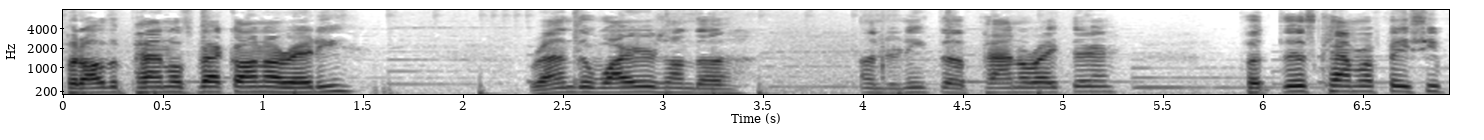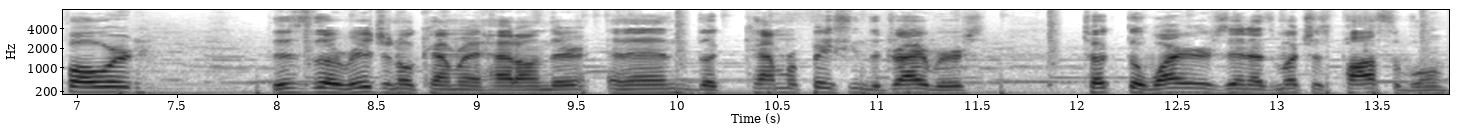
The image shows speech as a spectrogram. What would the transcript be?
Put all the panels back on already. Ran the wires on the underneath the panel right there put this camera facing forward. This is the original camera I had on there. And then the camera facing the drivers. Tuck the wires in as much as possible.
